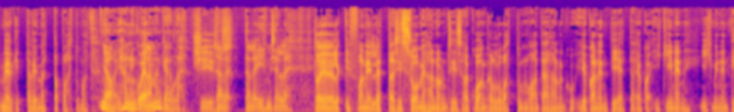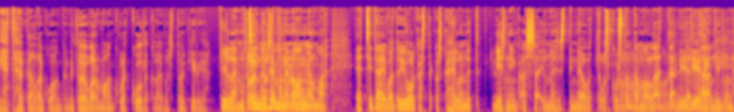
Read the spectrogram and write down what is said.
merkittävimmät tapahtumat. Joo, ihan niin kuin elämänkerta Oh, Jesus. tälle, tälle ihmiselle. Toi on jollekin fanille, tai siis Suomihan on siis Akuankan luvattu maa, täällä on niin jokainen tietää, joka ikinen ihminen tietää täällä Akuankan, niin toi on varmaan kuule kultakaivos toi kirja. Kyllä, mutta siinä on semmoinen ongelma, että sitä ei voitu julkaista, koska heillä on nyt Disneyn kanssa ilmeisesti neuvottelut kustantamolla, Aa, että, niin että tämä on niin kuin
